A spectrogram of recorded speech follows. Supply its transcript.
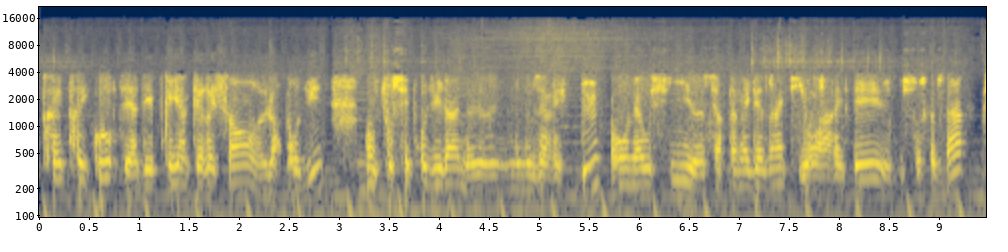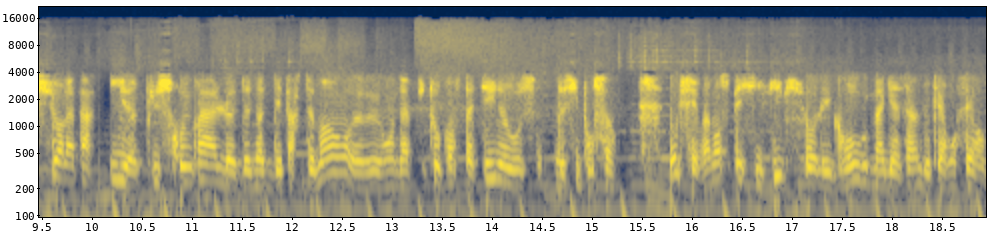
très très courtes et à des prix intéressants euh, leurs produits. Donc tous ces produits-là ne, ne, nous arrivent plus. On a aussi certains magasins qui ont arrêté, des choses comme ça. Sur la partie plus rurale de notre département, on a plutôt constaté une hausse de 6%. Donc c'est vraiment spécifique sur les gros magasins de Clermont-Ferrand.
